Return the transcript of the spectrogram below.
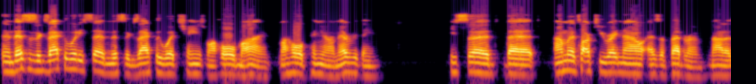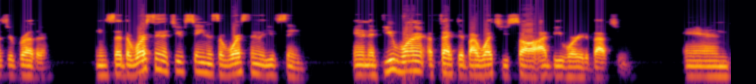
And this is exactly what he said, and this is exactly what changed my whole mind, my whole opinion on everything. He said that I'm going to talk to you right now as a veteran, not as your brother. And he said the worst thing that you've seen is the worst thing that you've seen. And if you weren't affected by what you saw, I'd be worried about you. And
